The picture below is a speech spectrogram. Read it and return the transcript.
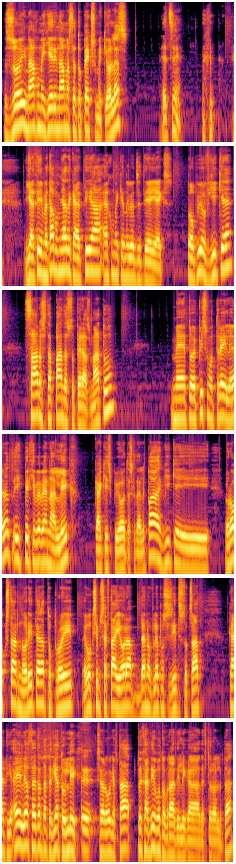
Ζωή να έχουμε γέρι να είμαστε το παίξουμε κιόλας. Έτσι. Γιατί μετά από μια δεκαετία έχουμε καινούριο GTA 6. Το οποίο βγήκε, σάρωσε τα πάντα στο πέρασμά του. Με το επίσημο τρέιλερ, υπήρχε βέβαια ένα leak κακής ποιότητας κτλ. Βγήκε η Rockstar νωρίτερα το πρωί. Εγώ ξύπνησα 7 η ώρα, μπαίνω, βλέπω συζήτηση στο chat κάτι. Ε, λέω θα ήταν τα παιδιά το leak. Ε, ξέρω εγώ και αυτά. Το είχα δει εγώ το βράδυ λίγα δευτερόλεπτα.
